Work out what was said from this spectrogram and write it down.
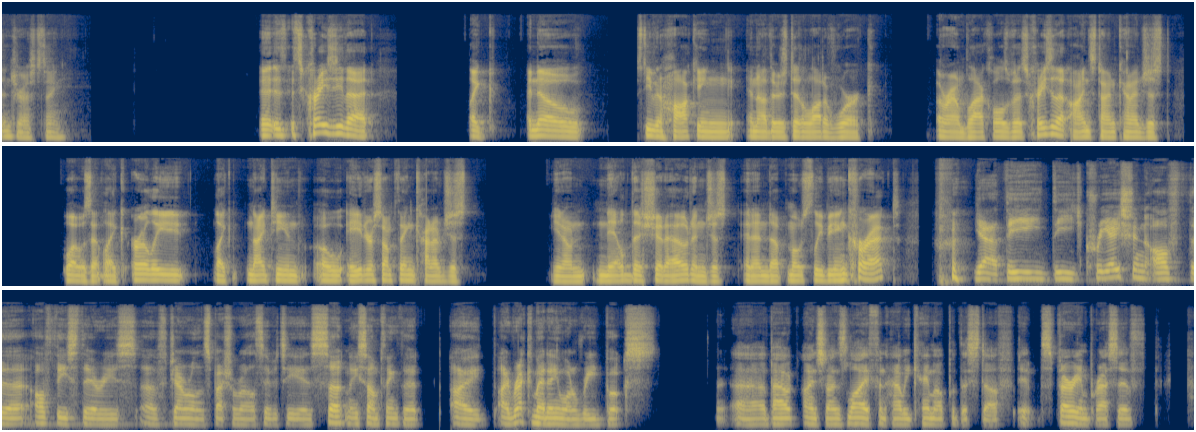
interesting? It's, it's crazy that, like, I know Stephen Hawking and others did a lot of work around black holes, but it's crazy that Einstein kind of just, what was it, like early, like 1908 or something, kind of just you know nailed this shit out and just it ended up mostly being correct. Yeah, the the creation of the of these theories of general and special relativity is certainly something that I I recommend anyone read books uh, about Einstein's life and how he came up with this stuff. It's very impressive.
